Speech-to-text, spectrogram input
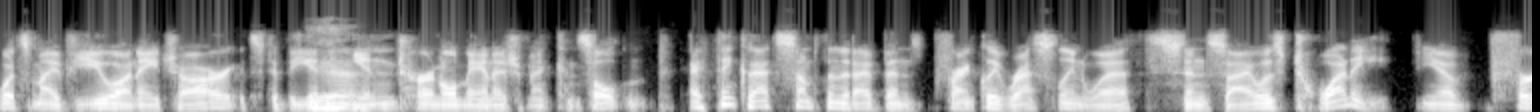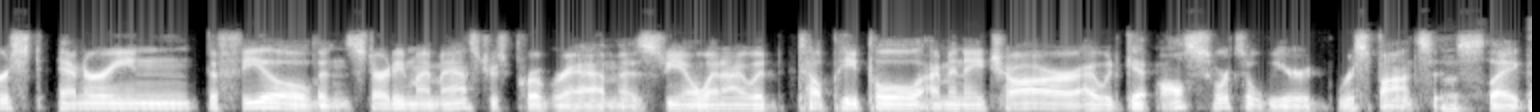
what's my view on HR, it's to be an yeah. internal management consultant. I think that's something that I've been frankly wrestling with since I was 20, you know, first entering the field and starting my master's program as, you know, when I would tell people I'm in HR, I would get all sorts of weird responses. Like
